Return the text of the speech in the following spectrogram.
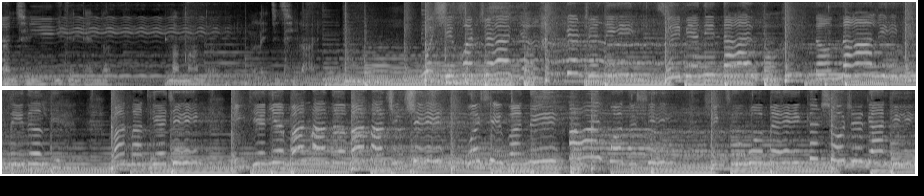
感情一点点的、慢慢的累积起来。我喜欢这样跟着你，随便你带我到哪里，你的脸慢慢贴近，明天也慢慢的、慢慢清晰。我喜欢你爱我的心，清楚我每根手指感应，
